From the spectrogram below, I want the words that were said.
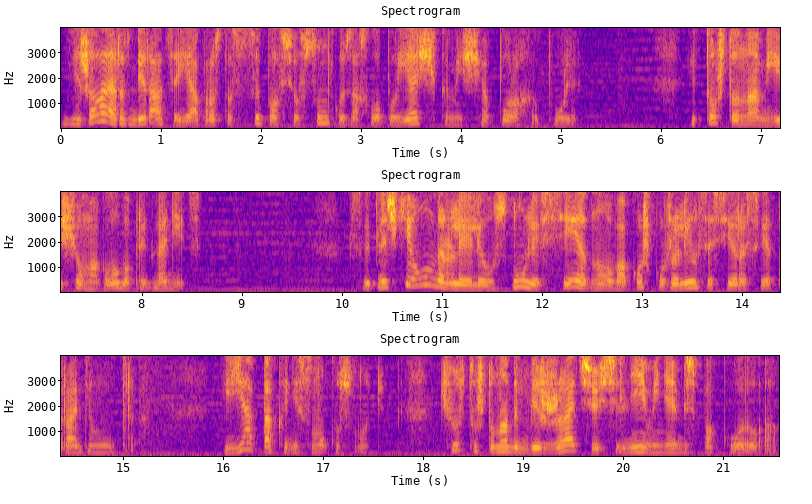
Не желая разбираться, я просто сыпал все в сумку и захлопал ящиками, ища порох и пули. И то, что нам еще могло бы пригодиться. Светлячки умерли или уснули все, но в окошко уже серый свет ранним утра. Я так и не смог уснуть. Чувство, что надо бежать, все сильнее меня беспокоило.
